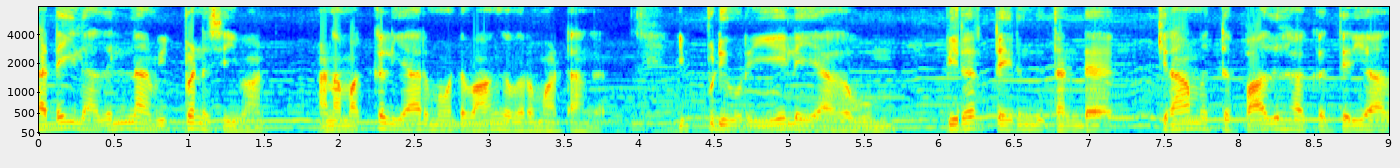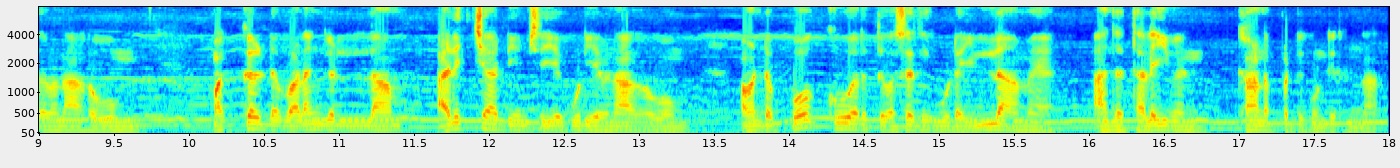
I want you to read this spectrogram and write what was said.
கடையில் அதெல்லாம் விற்பனை செய்வான். ஆனால் மக்கள் யாரும் அவன்கிட்ட வாங்க வர மாட்டாங்க. இப்படி ஒரு ஏழையாகவும் பிறர்கிட்ட இருந்து தண்ட கிராமத்தை பாதுகாக்க தெரியாதவனாகவும் மக்களோட வளங்கள் எல்லாம் அழிச்சாட்டியம் செய்யக்கூடியவனாகவும் அவன்கிட்ட போக்குவரத்து வசதி கூட இல்லாமல் அந்த தலைவன் காணப்பட்டு கொண்டிருந்தான்.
